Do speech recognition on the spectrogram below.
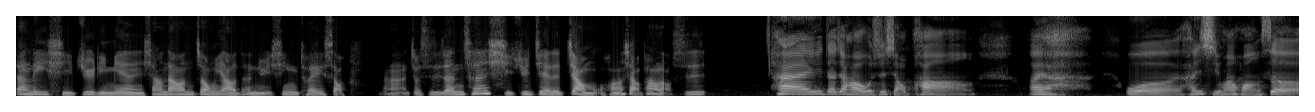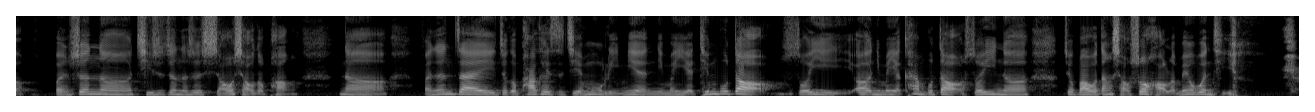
站立喜剧里面相当重要的女性推手，那就是人称喜剧界的教母黄小胖老师。嗨，大家好，我是小胖。哎呀，我很喜欢黄色，本身呢其实真的是小小的胖。那反正在这个 Podcast 节目里面，你们也听不到，所以呃你们也看不到，所以呢就把我当小瘦好了，没有问题。小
